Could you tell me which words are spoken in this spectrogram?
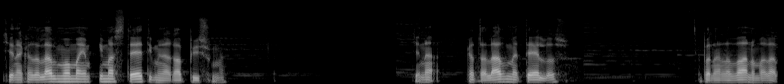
και να καταλάβουμε άμα είμαστε έτοιμοι να αγαπήσουμε. Και να καταλάβουμε τέλος, επαναλαμβάνομαι, αλλά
